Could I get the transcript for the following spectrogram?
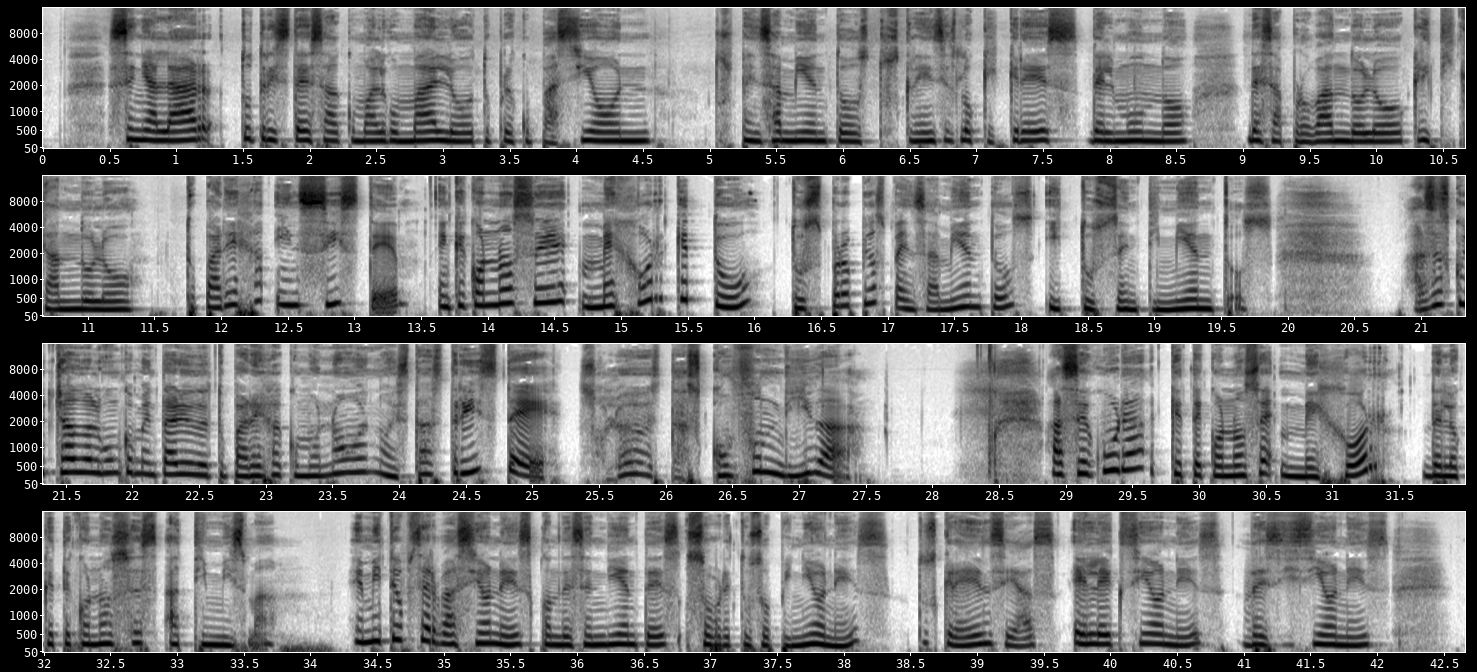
señalar tu tristeza como algo malo, tu preocupación, tus pensamientos, tus creencias, lo que crees del mundo, desaprobándolo, criticándolo. Tu pareja insiste en que conoce mejor que tú tus propios pensamientos y tus sentimientos. ¿Has escuchado algún comentario de tu pareja como no, no estás triste, solo estás confundida? Asegura que te conoce mejor de lo que te conoces a ti misma. Emite observaciones condescendientes sobre tus opiniones, tus creencias, elecciones, decisiones,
